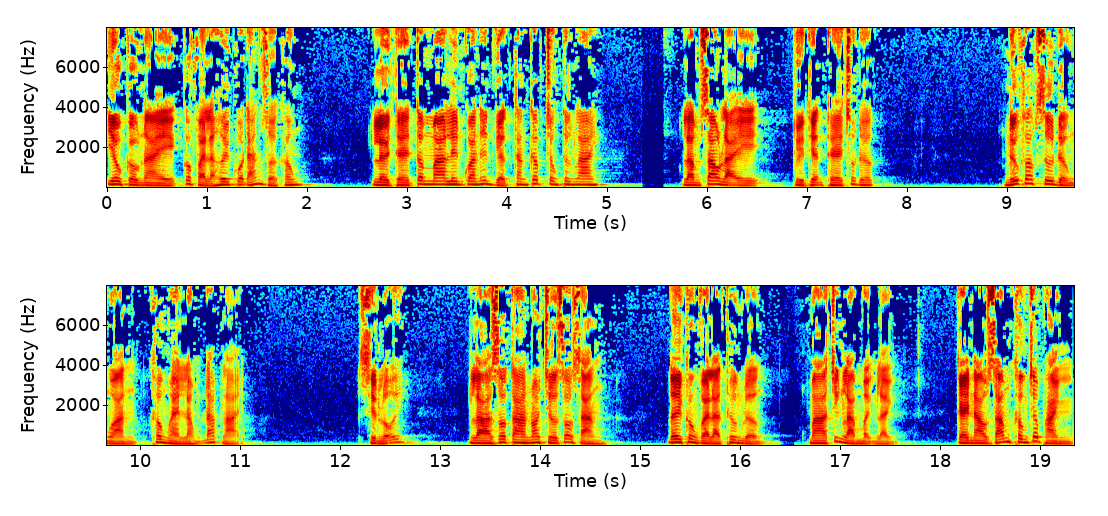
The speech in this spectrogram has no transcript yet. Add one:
yêu cầu này có phải là hơi quá đáng rồi không? Lời thề tâm ma liên quan đến việc thăng cấp trong tương lai, làm sao lại tùy tiện thề cho được? Nữ pháp sư Đường hoàn không hài lòng đáp lại. Xin lỗi, là do ta nói chưa rõ ràng. Đây không phải là thương lượng, mà chính là mệnh lệnh. Kẻ nào dám không chấp hành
